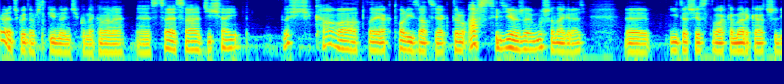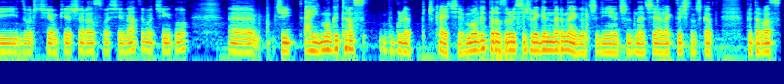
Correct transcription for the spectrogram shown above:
Siemaneczko, witam wszystkich nowicików na kanale e, z CSA. Dzisiaj dość ciekawa tutaj aktualizacja, którą aż stwierdziłem, że muszę nagrać. E, I też jest nowa kamerka, czyli zobaczycie ją pierwszy raz właśnie na tym odcinku. E, Czyli, ej, mogę teraz, w ogóle, poczekajcie, mogę teraz zrobić coś legendarnego, czyli nie wiem, czy znacie, ale ktoś na przykład pyta was,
